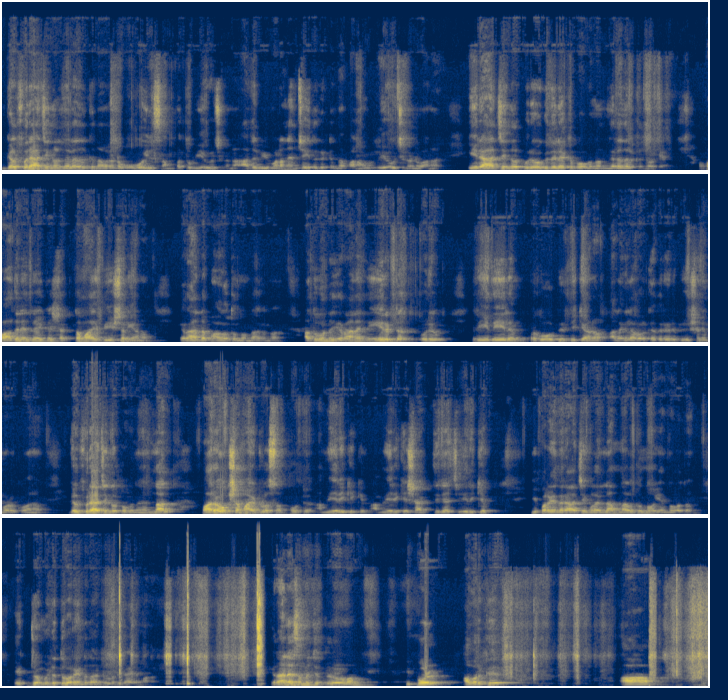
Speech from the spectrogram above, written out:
ഗൾഫ് രാജ്യങ്ങൾ നിലനിൽക്കുന്ന അവരുടെ ഓയിൽ സമ്പത്ത് ഉപയോഗിച്ചുകൊണ്ട് അത് വിപണനം ചെയ്ത് കിട്ടുന്ന പണം ഉപയോഗിച്ചുകൊണ്ടുമാണ് ഈ രാജ്യങ്ങൾ പുരോഗതിയിലേക്ക് പോകുന്നതും നിലനിൽക്കുന്നതൊക്കെ. അപ്പൊ അതിനെതിരെയൊക്കെ ശക്തമായ ഭീഷണിയാണ് ഇറാന്റെ ഭാഗത്തുനിന്ന് ഉണ്ടാകുന്നത്. അതുകൊണ്ട് ഇറാനെ നേരിട്ട് ഒരു രീതിയിലും പ്രകോപിപ്പിക്കാനോ അല്ലെങ്കിൽ അവർക്കെതിരെ ഒരു ഭീഷണി മുഴക്കുവാനോ ഗൾഫ് രാജ്യങ്ങൾ പോകുന്നത്. എന്നാൽ പരോക്ഷമായിട്ടുള്ള സപ്പോർട്ട് അമേരിക്കയ്ക്കും അമേരിക്ക ശാക്തിക ചേരിക്കും ഈ പറയുന്ന രാജ്യങ്ങളെല്ലാം നൽകുന്നു എന്നുള്ളത് ഏറ്റവും എടുത്തു പറയേണ്ടതായിട്ടുള്ള ഒരു കാര്യമാണ്. ഇറാനെ സംബന്ധിച്ചിടത്തോളം ഇപ്പോൾ അവർക്ക്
